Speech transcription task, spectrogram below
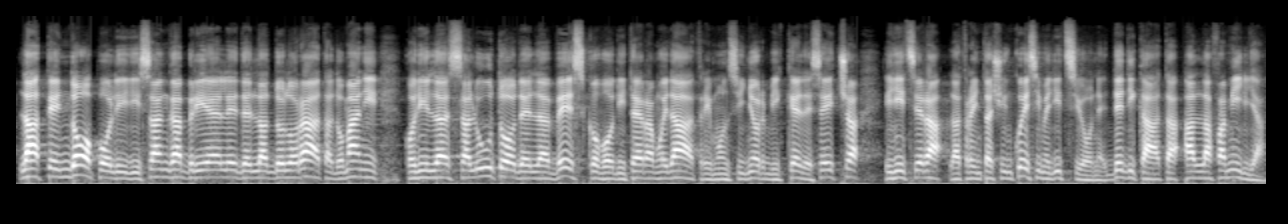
la Tendopoli di San Gabriele dell'Addolorata. Domani con il saluto del Vescovo di Teramo ed Atri, Monsignor Michele Seccia, inizierà la 35esima edizione dedicata alla famiglia.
